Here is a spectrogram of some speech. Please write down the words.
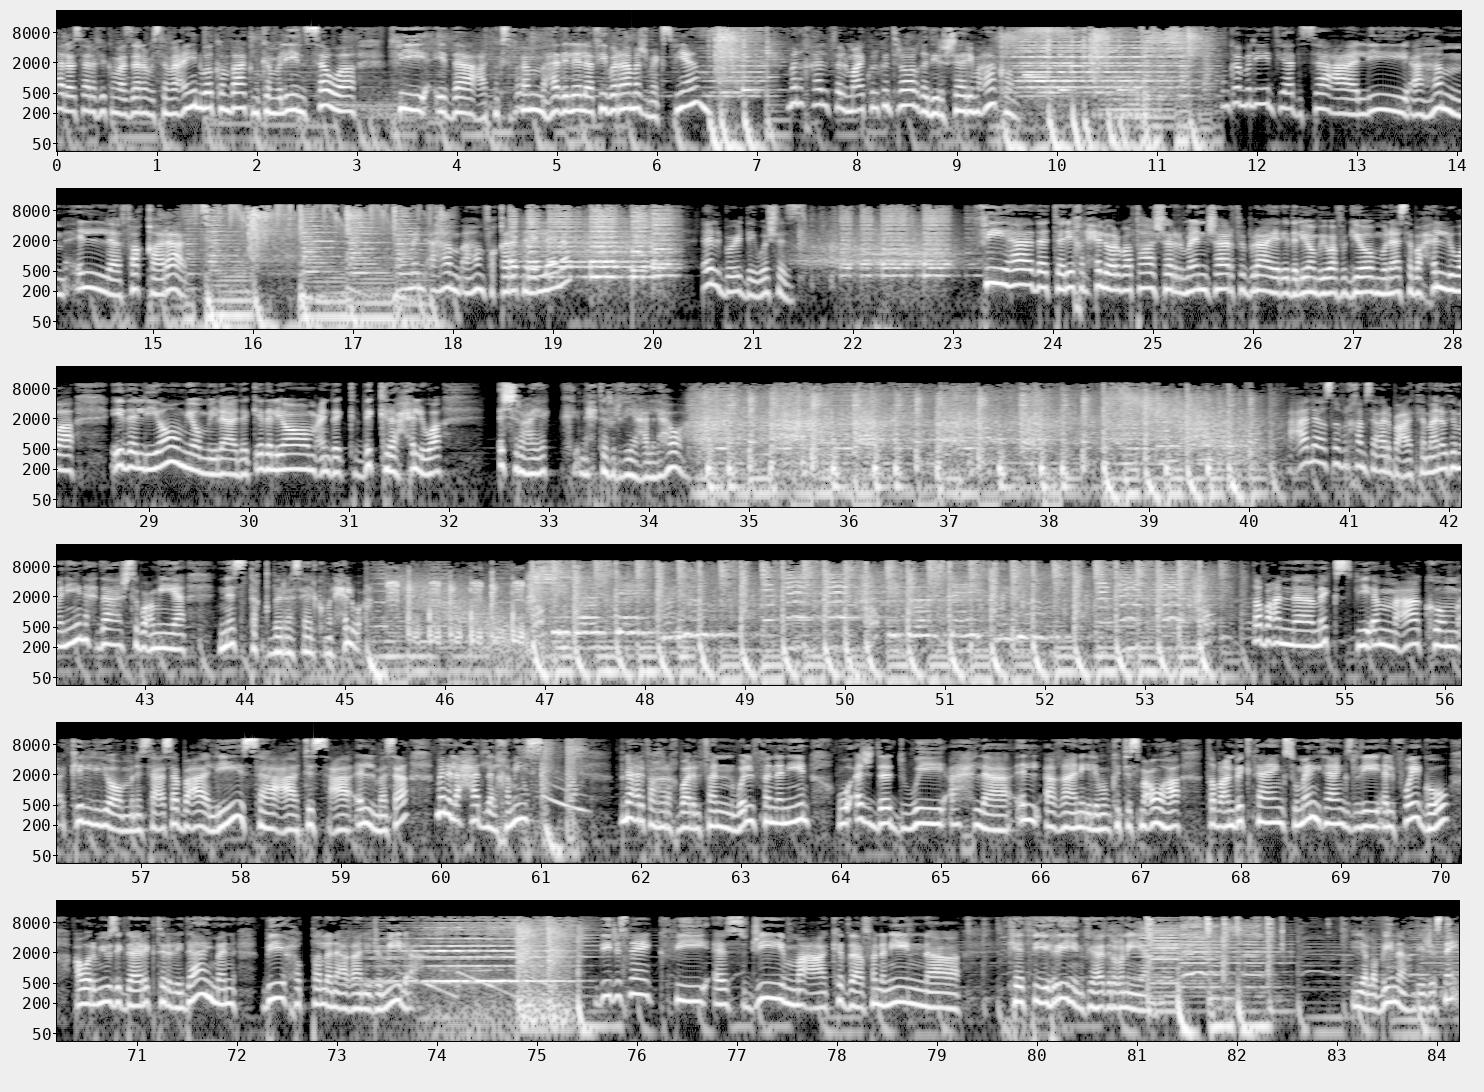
هلا وسهلا فيكم أعزائنا المستمعين. welcome back مكملين سوا في إذاعة Mix FM. هذه الليلة في برنامج Mix PM. من خلف المايك وال control غدير الشهري معاكم. ومكملين في هذه الساعة لأهم الفقرات. ومن أهم أهم فقراتنا لليلة ال birthday wishes. في هذا التاريخ الحلو 14 من شهر فبراير. إذا اليوم بيوافق يوم مناسبة حلوة. إذا اليوم يوم ميلادك. إذا اليوم عندك ذكرى حلوة إيش رأيك نحتفل فيها على الهواء؟ على صفر خمسة أربعة ثمانية وثمانين أحداش سبعمية. نستقبل رسائلكم الحلوة. طبعا Mix PM معاكم كل يوم من الساعة 7 للساعة 9 المساء من الأحد للخميس. بنعرف آخر أخبار الفن والفنانين وأجدد وأحلى الأغاني اللي ممكن تسمعوها. طبعا big thanks و many thanks للفويجو our music director اللي دائما بيحط لنا أغاني جميلة. DJ Snake في اس جي مع كذا فنانين آه، كثيرين في هذه الأغنية. يلا بينا DJ Snake.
